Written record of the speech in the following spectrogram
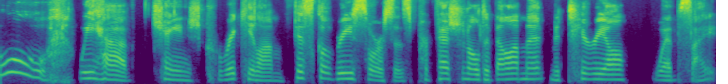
Ooh, we have changed curriculum, fiscal resources, professional development, material, website.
